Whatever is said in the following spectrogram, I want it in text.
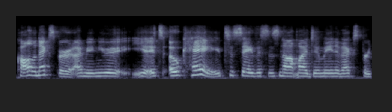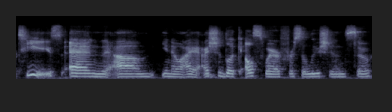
call an expert. I mean you, it's okay to say this is not my domain of expertise. And um, you know I, I should look elsewhere for solutions. So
